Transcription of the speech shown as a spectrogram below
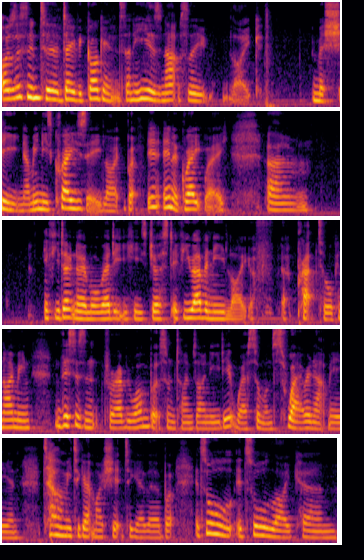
I was listening to David Goggins, and he is an absolute like machine. I mean, he's crazy, like, but in in a great way. Um, if you don't know him already, he's just if you ever need like a, a prep talk, and I mean this isn't for everyone, but sometimes I need it where someone's swearing at me and telling me to get my shit together. But it's all it's all like um,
